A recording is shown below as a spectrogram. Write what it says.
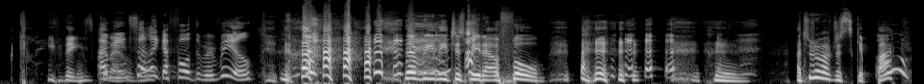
clay things. I mean, it's not like I thought they were real. they're really just made out of foam. I don't know if I've just skipped back. Ooh.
